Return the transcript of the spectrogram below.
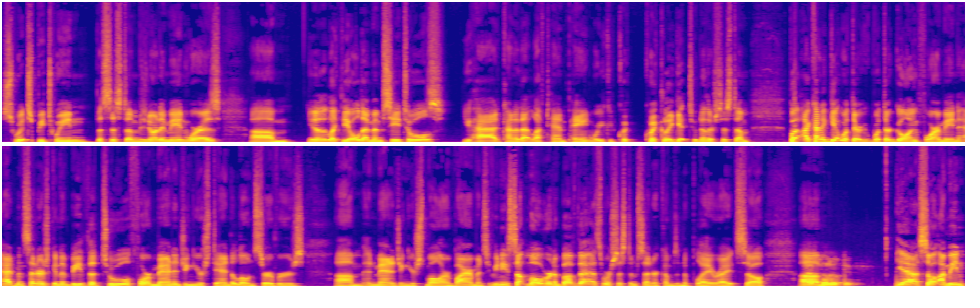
switch between the systems. You know what I mean? Whereas, um, you know, like the old MMC tools, you had kind of that left-hand pane where you could quick quickly get to another system. But I kind of get what they're what they're going for. I mean, Admin Center is going to be the tool for managing your standalone servers um, and managing your smaller environments. If you need something over and above that, that's where System Center comes into play, right? So, um, Absolutely. yeah, so I mean,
